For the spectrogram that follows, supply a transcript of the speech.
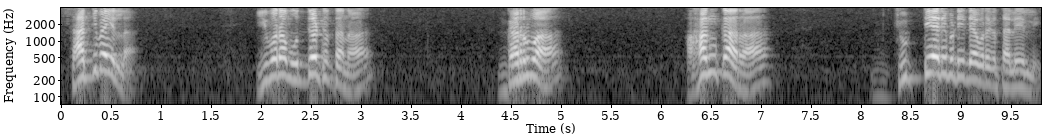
ಸಾಧ್ಯವೇ ಇಲ್ಲ. ಇವರ ಉದ್ದಟತನ ಗರ್ವ, ಅಹಂಕಾರ ಜುಟ್ಟೇರಿಬಿಟ್ಟಿದೆ ಅವರಿಗೆ ತಲೆಯಲ್ಲಿ.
